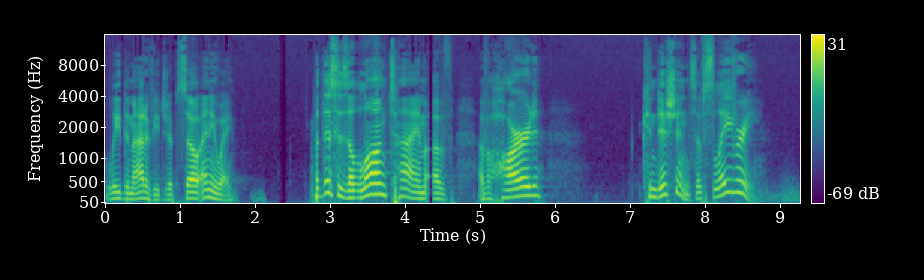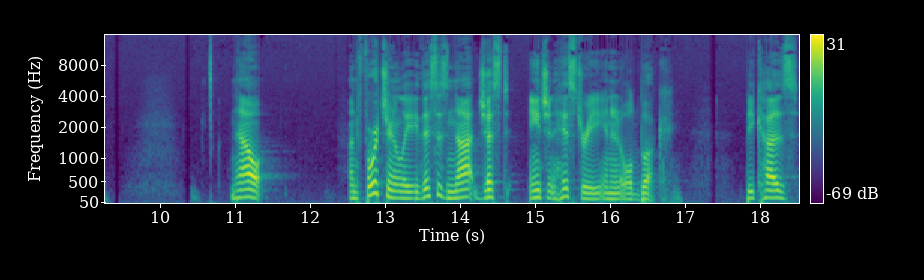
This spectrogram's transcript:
lead them out of Egypt. So, anyway, but this is a long time of, of hard conditions of slavery. Now, unfortunately, this is not just ancient history in an old book, because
